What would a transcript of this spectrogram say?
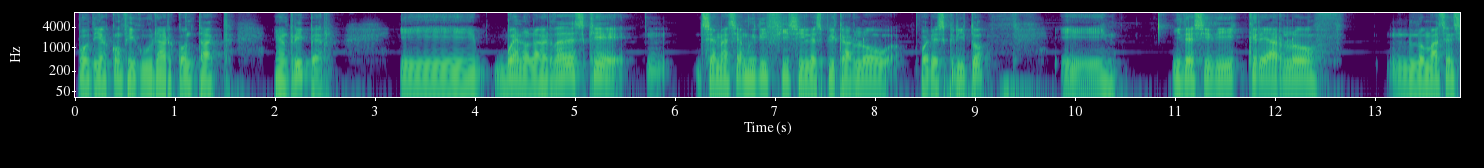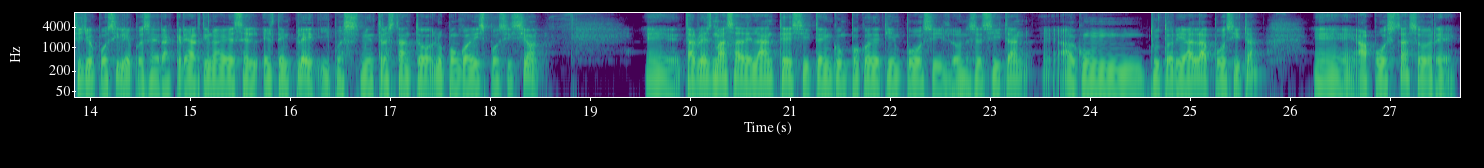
podía configurar Contact en Reaper. Y bueno, la verdad es que mm, se me hacía muy difícil explicarlo por escrito y y decidí crearlo lo más sencillo posible, pues era crear de una vez el, template y pues mientras tanto lo pongo a disposición. Eh, tal vez más adelante, si tengo un poco de tiempo o si lo necesitan, eh, algún tutorial apósita, eh, sobre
